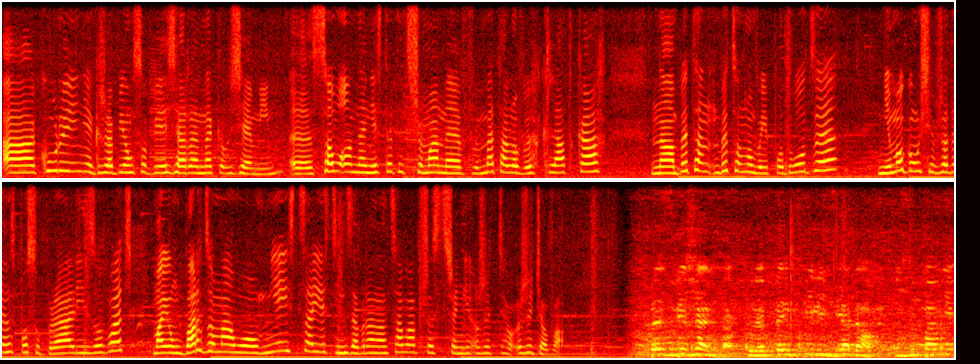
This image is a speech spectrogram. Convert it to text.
a kury nie grzebią sobie ziarenek w ziemi. E, są one niestety trzymane w metalowych klatkach na beton, betonowej podłodze. Nie mogą się w żaden sposób realizować, mają bardzo mało miejsca, jest im zabrana cała przestrzeń życio- życiowa. Te zwierzęta, które w tej chwili zjadamy, to zupełnie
